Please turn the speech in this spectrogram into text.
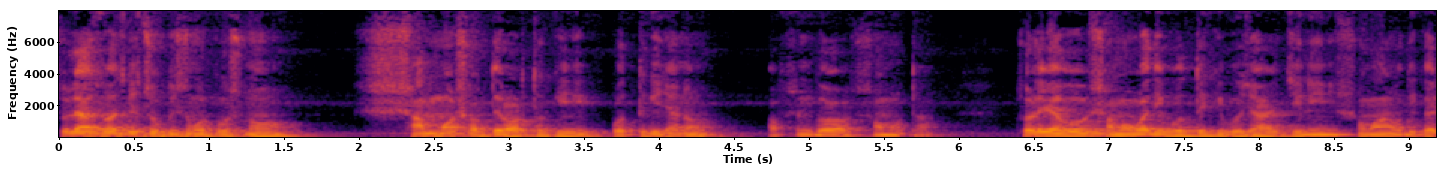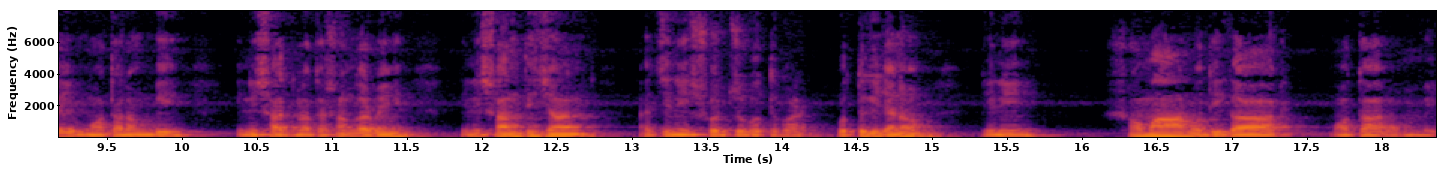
চলে আসব আজকে চব্বিশ নম্বর প্রশ্ন। সাম্য শব্দের অর্থ কি? প্রত্যেকেই জানো? অপশন গ, সমতা। চলে যাব সাম্যবাদী বলতে কি বোঝায়? যিনি সমান অধিকারী মতালম্বী যিনি স্বাধীনতা সংগ্রামী, যিনি শান্তি চান যিনি সহ্য করতে পারেন। প্রত্যেকেই যেন যিনি সমান অধিকার মতালম্বী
